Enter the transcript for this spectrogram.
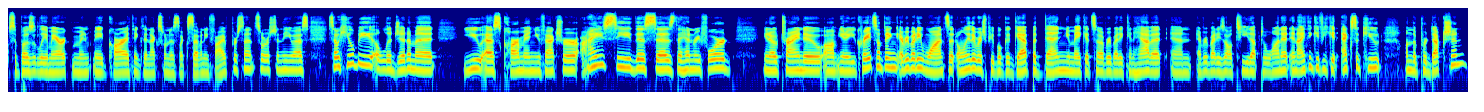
supposedly American made car. I think the next one is like 75% sourced in the US. So he'll be a legitimate US car manufacturer. I see this as the Henry Ford you know, trying to, um, you know, you create something everybody wants it, only the rich people could get, but then you make it so everybody can have it and everybody's all teed up to want it. And I think if he can execute on the production,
